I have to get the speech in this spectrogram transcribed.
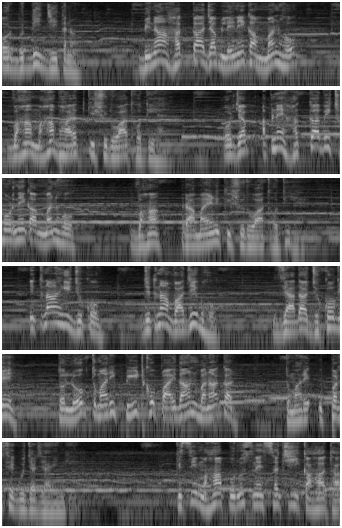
और बुद्धि जीतना। बिना हक का जब लेने का मन हो, वहाँ महाभारत की शुरुआत होती है। और जब अपने हक का भी छोड़ने का मन हो, वहाँ रामायण की शुरुआत होती है। इतना ही झुको, जितना वाजिब हो। ज़्यादा झुकोगे तो लोग तुम्हारी पीठ को पायदान बनाकर तुम्हारे ऊपर से गुजर जाएँगे। किसी महापुरुष ने सच ही कहा था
